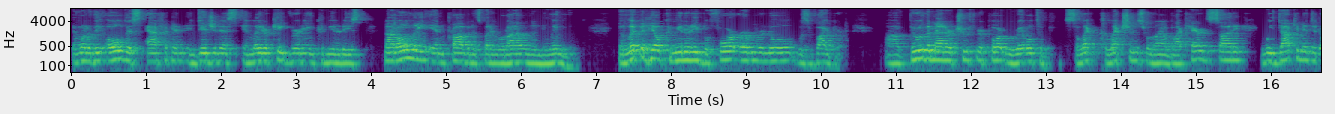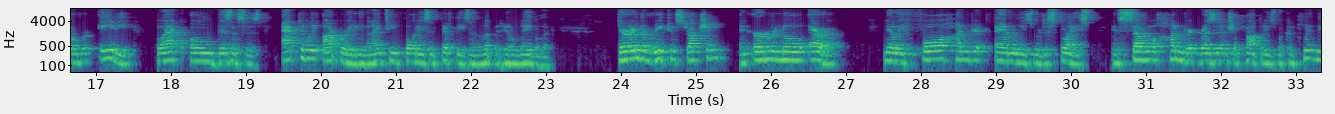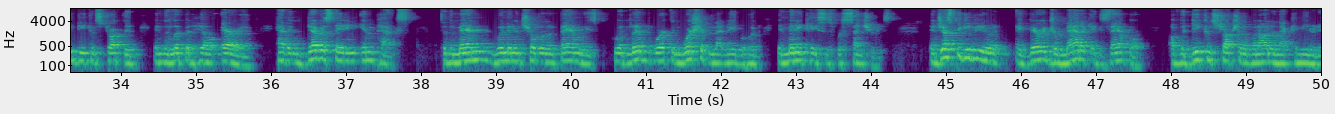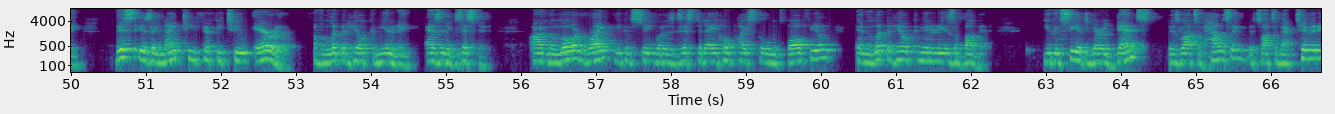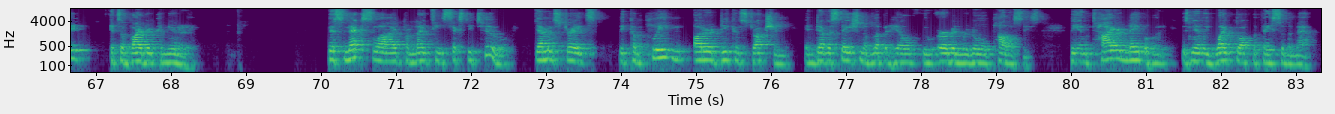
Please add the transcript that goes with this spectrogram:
and one of the oldest African, indigenous, and later Cape Verdean communities, not only in Providence, but in Rhode Island and New England. The Lippitt Hill community before urban renewal was vibrant. Uh, through the Matter of Truth report, we were able to select collections from around Black Heritage Society. We documented over 80 Black owned businesses actively operating in the 1940s and 50s in the Lippitt Hill neighborhood. During the Reconstruction and urban renewal era, nearly 400 families were displaced and several hundred residential properties were completely deconstructed in the Lippitt Hill area, having devastating impacts to the men, women, and children and families who had lived, worked, and worshiped in that neighborhood in many cases for centuries. And just to give you a, a very dramatic example of the deconstruction that went on in that community, this is a 1952 aerial of the Lippitt Hill community as it existed. On the lower right, you can see what exists today, Hope High School and its ball field, and the Lippitt Hill community is above it. You can see it's very dense. There's lots of housing, there's lots of activity, it's a vibrant community. This next slide from 1962 demonstrates the complete and utter deconstruction and devastation of Lippitt Hill through urban renewal policies. The entire neighborhood is nearly wiped off the face of the map.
